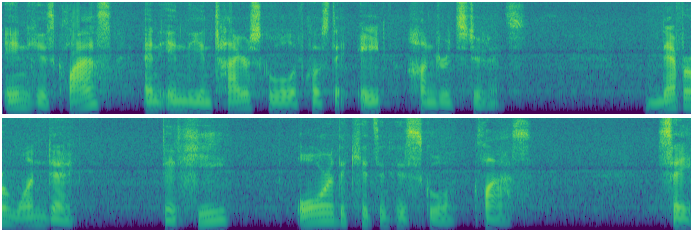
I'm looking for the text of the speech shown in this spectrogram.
in his class and in the entire school of close to 800 students. Never one day did he or the kids in his school class say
